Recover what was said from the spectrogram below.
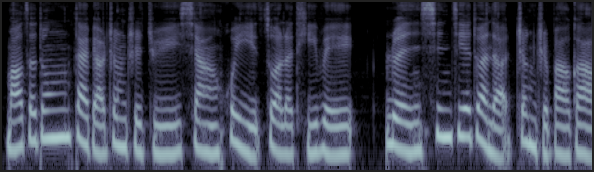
毛泽东代表政治局向会议做了题为《论新阶段的政治报告》。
